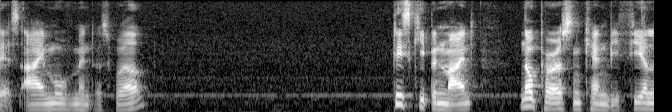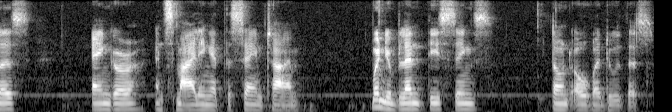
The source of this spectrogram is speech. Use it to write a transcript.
There's eye movement as well. Please keep in mind, no person can be fearless, anger and smiling at the same time. When you blend these things, don't overdo this.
